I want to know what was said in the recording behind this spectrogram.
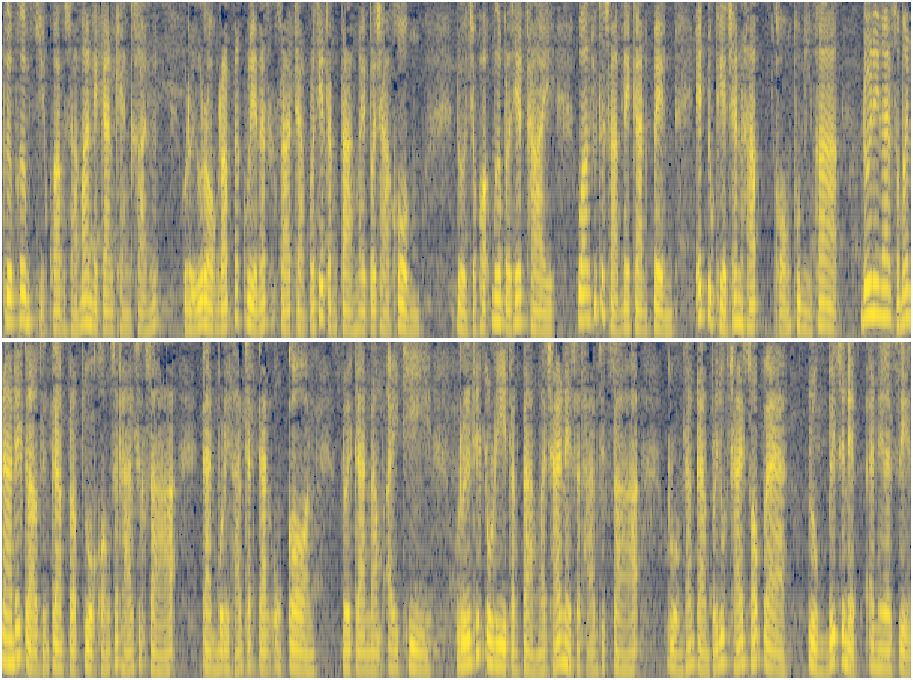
เพื่อเพิ่มขีดความสามารถในการแข่งขัน หรือรองรับนักเรียนนักศึกษาจากประเทศต่างๆ ในประชาคม โดยเฉพาะเมื่อประเทศไทยวางยุทธศาสตร์ในการเป็น Education Hub ของภูมิภาค โดยในงานสัมมนาได้กล่าวถึงการปรับตัวของสถานศึกษา การบริหารจัดการองค์กร โดยการนำไอทีหรือเทคโนโลยีต่างๆ มาใช้ในสถานศึกษา รวมทั้งการประยุกต์ใช้ซอฟต์แวร์กลุ่ม Business Analysis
